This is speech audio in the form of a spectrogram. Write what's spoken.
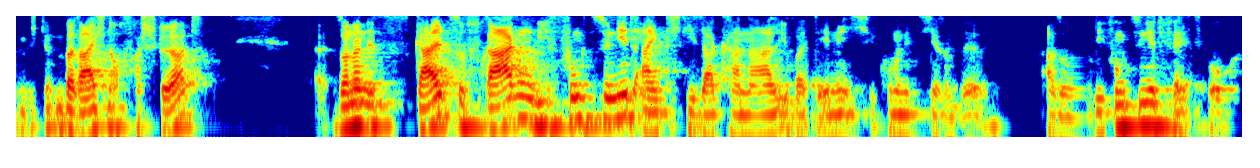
in bestimmten Bereichen auch verstört sondern es galt zu fragen, wie funktioniert eigentlich dieser Kanal, über den ich kommunizieren will. Also wie funktioniert Facebook,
